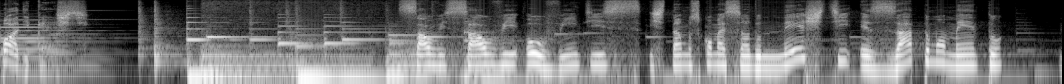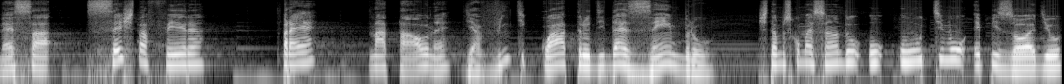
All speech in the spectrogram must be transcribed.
Podcast. Salve, salve, ouvintes! Estamos começando neste exato momento, nessa sexta-feira pré-natal, né? Dia 24 de dezembro. Estamos começando o último episódio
